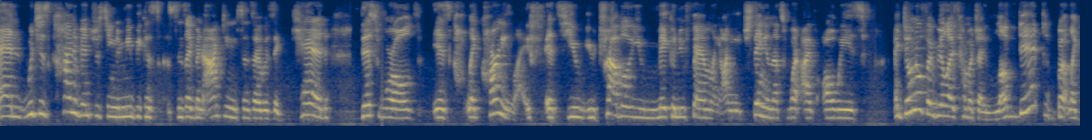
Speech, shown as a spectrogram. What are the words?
and which is kind of interesting to me because since i've been acting since i was a kid this world is like carney life it's you you travel you make a new family on each thing and that's what i've always I don't know if I realized how much I loved it, but like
